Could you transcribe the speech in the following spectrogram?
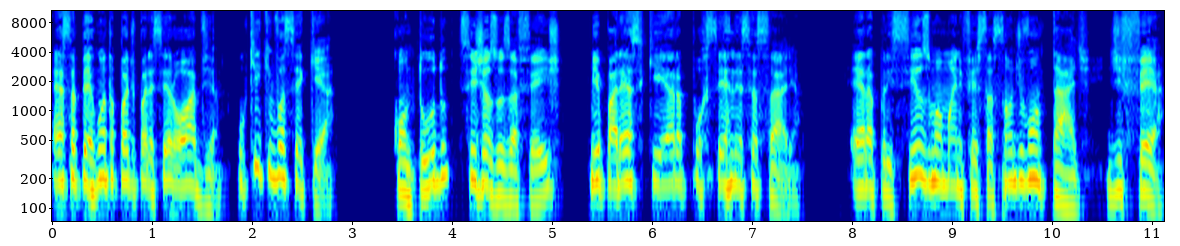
Essa pergunta pode parecer óbvia. O que, que você quer? Contudo, se Jesus a fez, me parece que era por ser necessária. Era preciso uma manifestação de vontade, de fé.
